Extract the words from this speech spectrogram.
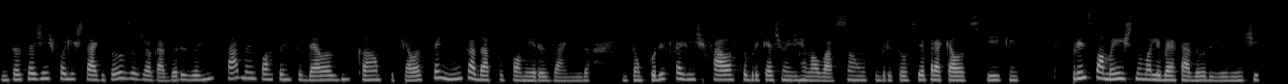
Então, se a gente for listar aqui todas as jogadoras, a gente sabe a importância delas em campo, que elas têm muito a dar para o Palmeiras ainda. Então, por isso que a gente fala sobre questões de renovação, sobre torcer para que elas fiquem, principalmente numa Libertadores. A gente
